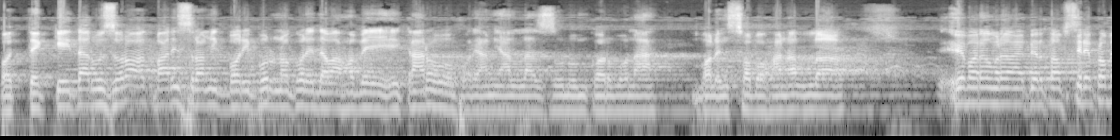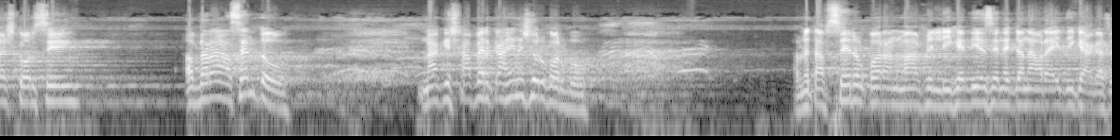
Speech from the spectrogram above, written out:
প্রত্যেককেই তার উজরত পারিশ্রমিক পরিপূর্ণ করে দেওয়া হবে। কারও উপরে আমি আল্লাহ জুলুম করব না। বলেন সবহান আল্লাহ এবার আমরা আয়াতের তফসিরে প্রবেশ করছি। আপনারা আছেন তো? নাকি সাপের কাহিনী শুরু করব? আপনি তাফসির কোরআন মাহফিল লিখে দিয়েছেন এর জন্য আমরা এইদিকে আগাছে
